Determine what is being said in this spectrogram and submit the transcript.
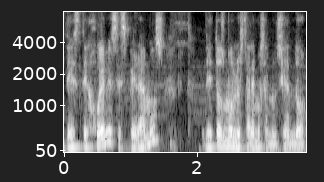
de este jueves, esperamos. De todos modos, lo estaremos anunciando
